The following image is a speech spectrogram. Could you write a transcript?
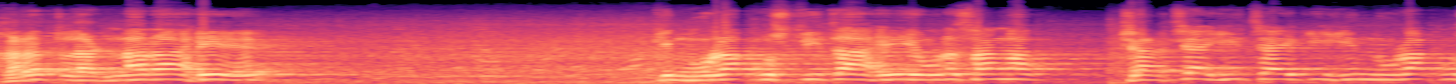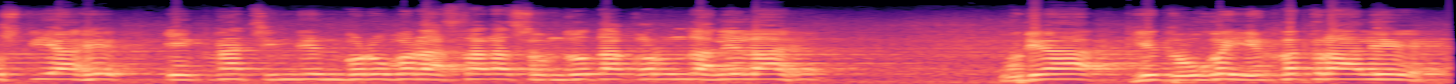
खरंच लढणारा आहे की नुरा कुस्तीचा आहे एवढं सांगा. चर्चा हीच आहे की ही नुरा कुस्ती आहे. एकनाथ शिंदेबरोबर असणारा समझोता करून झालेला आहे. उद्या हे दोघं एकत्र आले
